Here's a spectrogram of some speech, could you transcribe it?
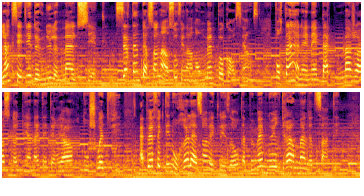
L'anxiété est devenue le mal du siècle. Certaines personnes en souffrent et n'en ont même pas conscience. Pourtant, elle a un impact majeur sur notre bien-être intérieur, nos choix de vie. Elle peut affecter nos relations avec les autres. Elle peut même nuire grandement à notre santé.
